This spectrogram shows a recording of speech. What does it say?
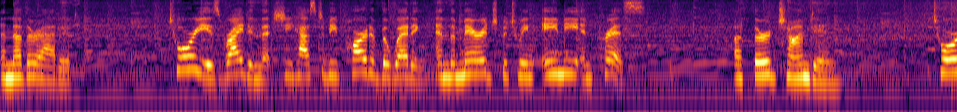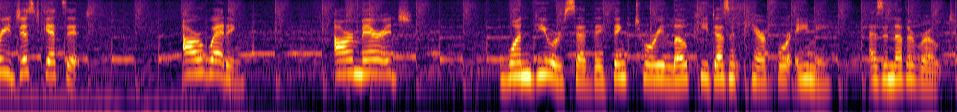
Another added, Tori is right in that she has to be part of the wedding and the marriage between Amy and Chris. A third chimed in, Tori just gets it. Our wedding. Our marriage. One viewer said they think Tori low-key doesn't care for Amy, as another wrote,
